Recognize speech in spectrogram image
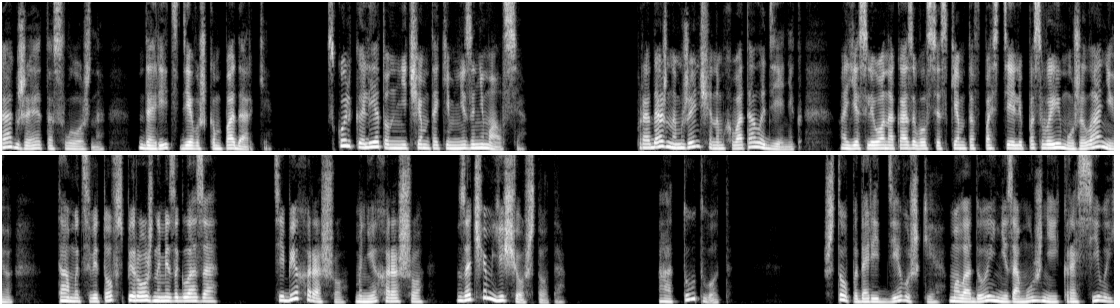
Как же это сложно — дарить девушкам подарки. Сколько лет он ничем таким не занимался. Продажным женщинам хватало денег — а если он оказывался с кем-то в постели по своему желанию, там и цветов с пирожными за глаза. Тебе хорошо, мне хорошо. Зачем еще что-то? А тут вот. Что подарить девушке, молодой, незамужней, красивой?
